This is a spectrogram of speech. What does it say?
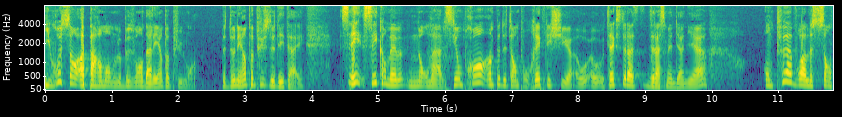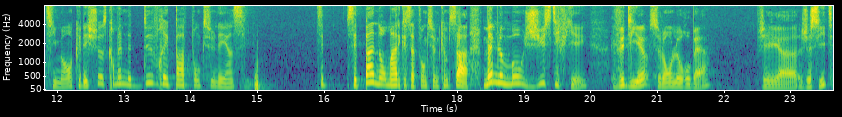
il ressent apparemment le besoin d'aller un peu plus loin, de donner un peu plus de détails. C'est quand même normal. Si on prend un peu de temps pour réfléchir au, texte de la semaine dernière, on peut avoir le sentiment que les choses quand même ne devraient pas fonctionner ainsi. Ce n'est pas normal que ça fonctionne comme ça. Même le mot justifier veut dire, selon le Robert, euh, je cite,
